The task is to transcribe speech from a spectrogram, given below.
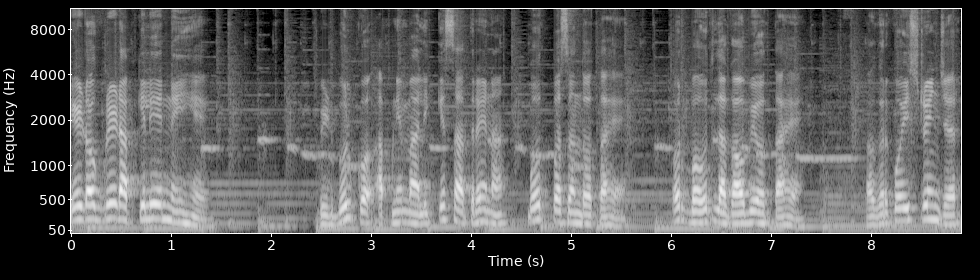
ये डॉग ब्रीड आपके लिए नहीं है। पिटबुल को अपने मालिक के साथ रहना बहुत पसंद होता है और बहुत लगाव भी होता है। अगर कोई स्ट्रेंजर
